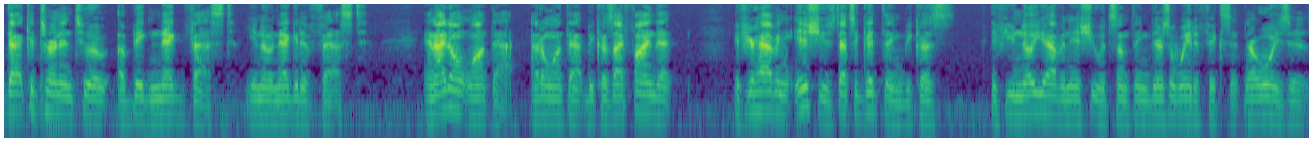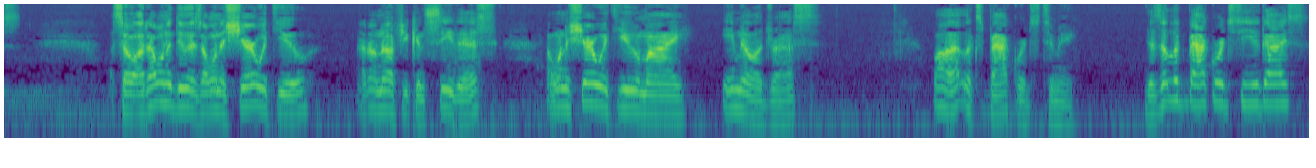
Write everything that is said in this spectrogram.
that could turn into a, a big neg fest, you know, negative fest. And I don't want that. I don't want that because I find that if you're having issues, that's a good thing because if you know you have an issue with something, there's a way to fix it. There always is. So, what I want to do is I want to share with you, I don't know if you can see this. I want to share with you my email address. Wow, that looks backwards to me. Does it look backwards to you guys?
